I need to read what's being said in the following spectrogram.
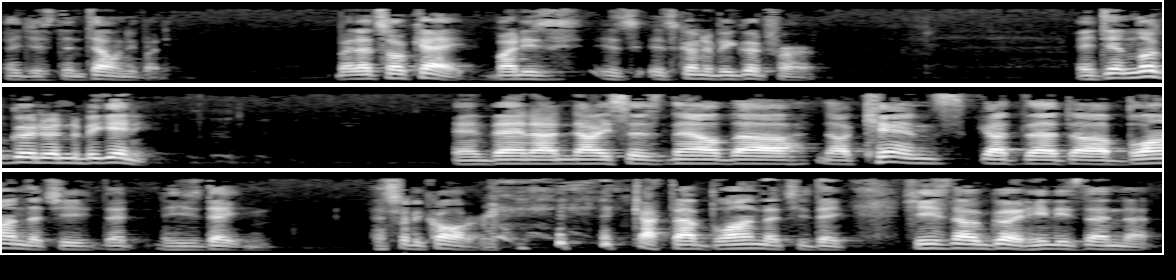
They just didn't tell anybody. but that's okay. It's, it's going to be good for her. It didn't look good in the beginning. And then uh, now he says, now the, now Ken's got that uh, blonde that she that he's dating. That's what he called her. got that blonde that she's dating. She's no good. He needs to end that.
